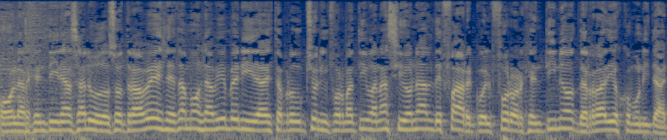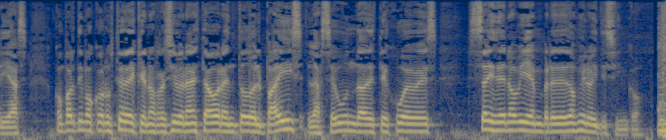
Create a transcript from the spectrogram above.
Hola Argentina, saludos otra vez. Les damos la bienvenida a esta producción informativa nacional de Farco, el Foro Argentino de Radios Comunitarias. Compartimos con ustedes que nos reciben a esta hora en todo el país, la segunda de este jueves 6 de noviembre de 2025.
